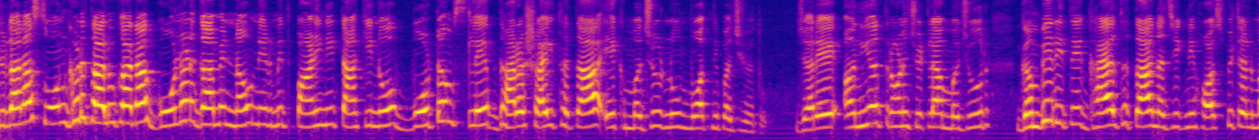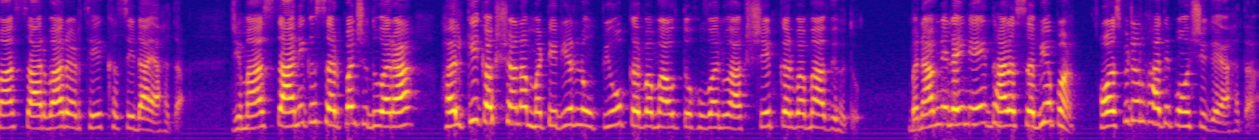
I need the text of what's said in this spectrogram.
જિલ્લાના સોનગઢ તાલુકાના ગોલણ ગામે નવનિર્મિત પાણીની ટાંકીનો બોટમ સ્લેબ ધારાશાયી થતા એક મજૂરનું મોત નીપજ્યું હતું, જ્યારે અન્ય ત્રણ જેટલા મજૂર ગંભીર રીતે ઘાયલ થતા નજીકની હોસ્પિટલમાં સારવાર અર્થે ખસેડાયા હતા, જેમાં સ્થાનિક સરપંચ દ્વારા હલકી કક્ષાના મટીરીયલનો ઉપયોગ કરવામાં આવતો હોવાનો આક્ષેપ કરવામાં આવ્યો હતો. બનાવને લઈને ધારાસભ્ય પણ હોસ્પિટલ ખાતે પહોંચી ગયા હતા.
